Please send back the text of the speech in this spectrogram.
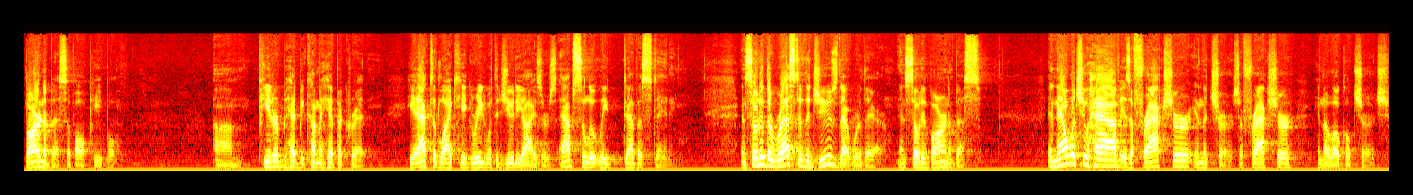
Barnabas, of all people. Um, Peter had become a hypocrite. He acted like he agreed with the Judaizers. Absolutely devastating. And so did the rest of the Jews that were there, and so did Barnabas. And now what you have is a fracture in the church, a fracture in the local church.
